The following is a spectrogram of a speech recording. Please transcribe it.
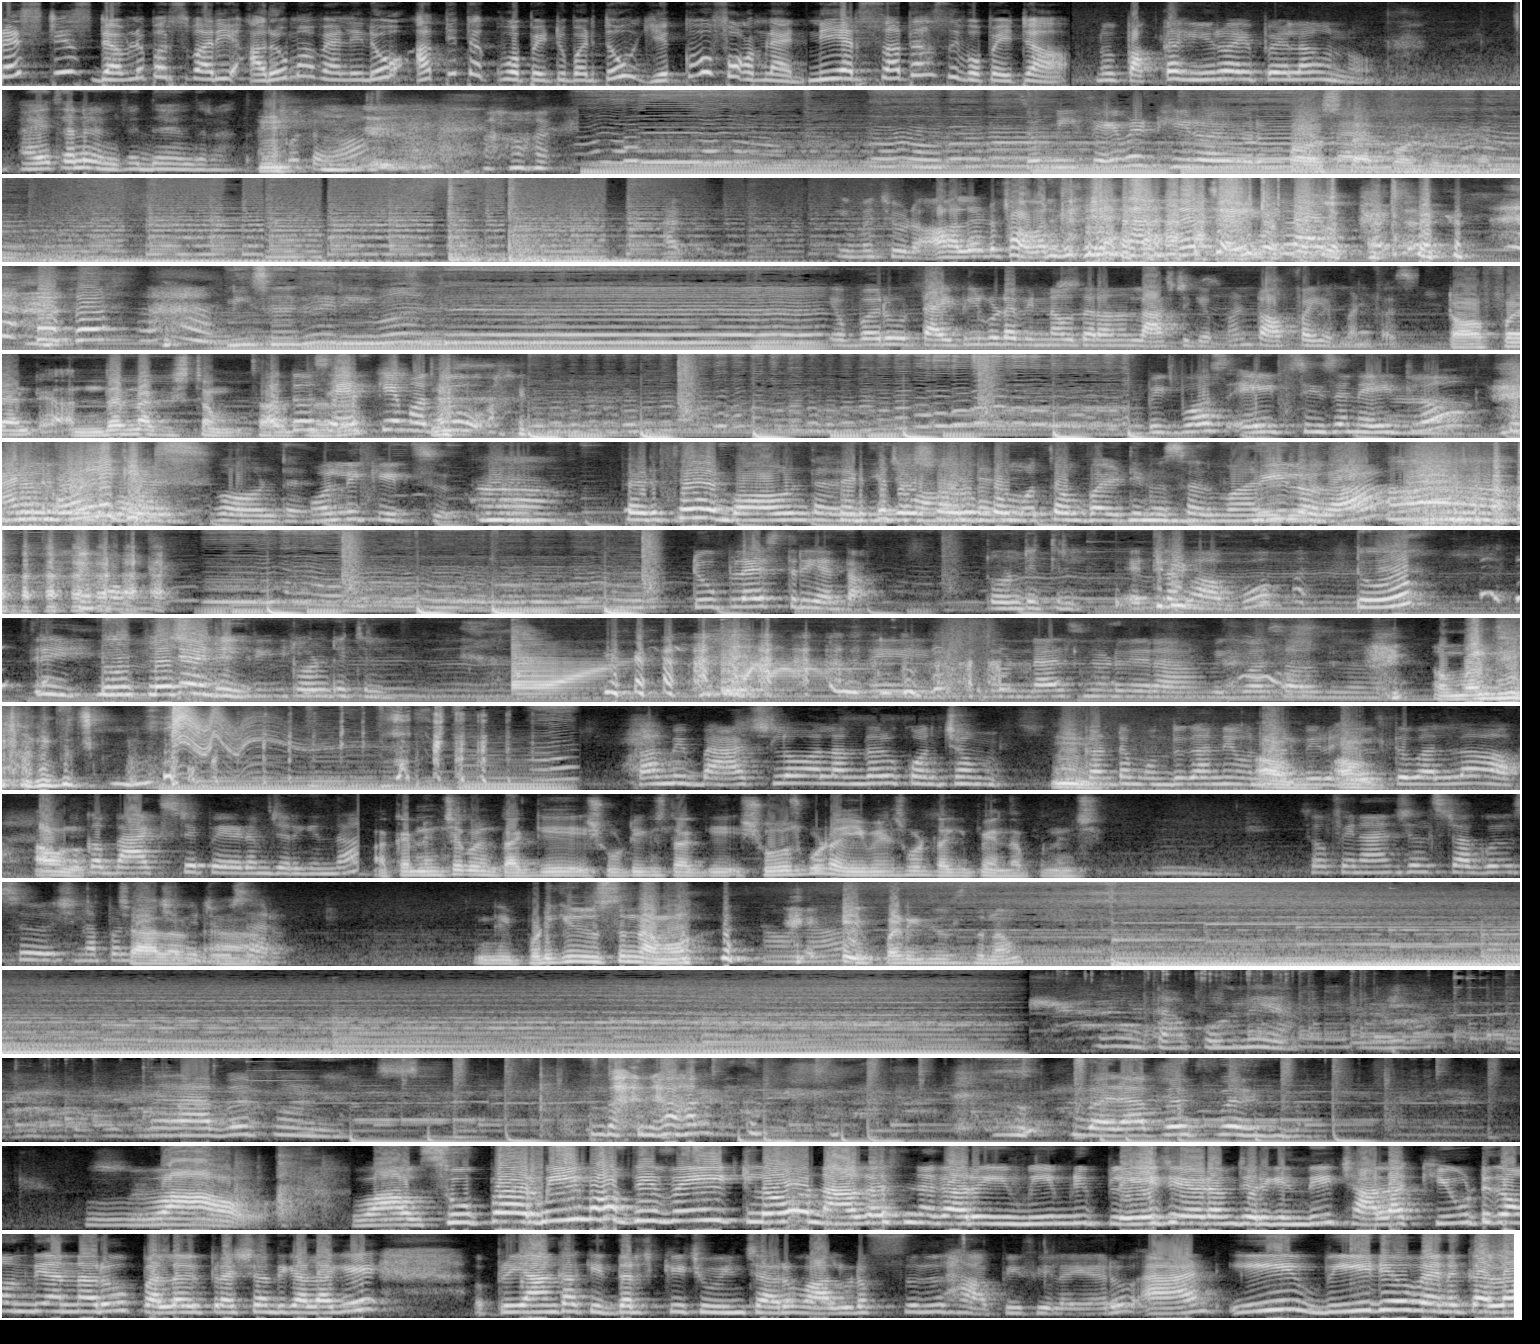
Prestige developers వారి aroma వ్యాలీలో అతి తక్కువ పెట్టుబడితో ఎక్కువ ఫామ్ ల్యాండ్ నియర్ సదాశివపేట. నువ్వు పక్క హీరో అయిపోయేలా ఉన్నావు. అయితే నేను పెద్ద అయిన తర్వాత. అయిపోతావా? సో మీ ఫేవరెట్ హీరో ఎవరు? పవర్ స్టార్ పవన్ కళ్యాణ్ గారు ఈమె చూడు ఆల్రెడీ పవన్ కళ్యాణ్ చేయట్లేదు ఎవరు టైటిల్ కూడా విన్ అవుతారన్న లాస్ట్ చెప్పండి. టాప్ ఫైవ్ చెప్పండి ఫస్ట్ టాప్ ఫైవ్ అంటే అందరు నాకు ఇష్టం. వద్దు సేఫ్ గేమ్ వద్దు. బిగ్ బాస్ ఎయిట్ సీజన్ ఎయిట్లో ఓన్లీ కిడ్స్ బాగుంటది. ఓన్లీ కిడ్స్ పెడితే బాగుంటది. నిజ స్వరూపం మొత్తం బయటికి వస్తుంది మా మీలోదా? టూ ప్లస్ త్రీ ఎంత? ట్వంటీ త్రీ ఎట్లా బాబు? Two three two plus three twenty three ఉండాల్సినోడు వేరా బిగ్ బాస్ హౌస్లో కానీ మీ బ్యాచ్లో వాళ్ళందరూ కొంచెం మీకంటే ముందుగానే ఉన్నారు. మీరు. హెల్త్ వల్ల. ఒక బ్యాక్ స్టెప్ వేయడం జరిగిందా? అక్కడ నుంచే కొంచెం తగ్గి షూటింగ్స్ తగ్గి షోస్ కూడా ఈవెంట్స్ కూడా తగ్గిపోయింది అప్పటి నుంచి. సో ఫినాన్షియల్ స్ట్రగుల్స్ చిన్నప్పటి నుంచి మీరు. చూసారు. ఇప్పటికీ చూస్తున్నాము? ఇప్పటికీ చూస్తున్నాం. పోనీ बराबर పోనీ बराबर बराबर పోనీ wow wow super meme of the week లో నాగార్జున గారు ఈ మీమ్ ని ప్లే చేయడం జరిగింది చాలా క్యూట్ గా ఉంది అన్నారు పల్లవి ప్రశాంత్ కి అలాగే ప్రియాంకకి ఇద్దరికి చూపించారు వాళ్ళు కూడా ఫుల్ హ్యాపీ ఫీల్ అయ్యారు అండ్ ఈ వీడియో వెనకాల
